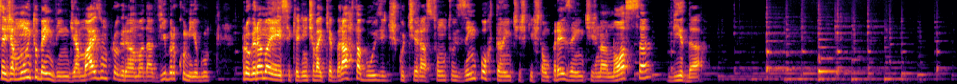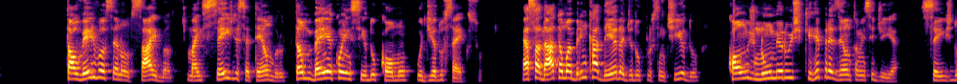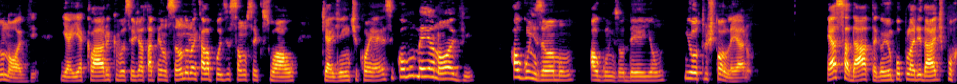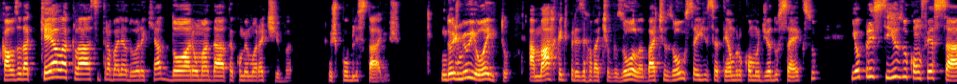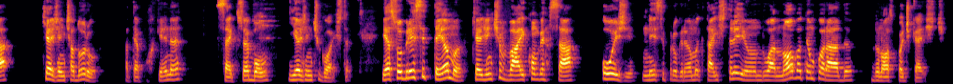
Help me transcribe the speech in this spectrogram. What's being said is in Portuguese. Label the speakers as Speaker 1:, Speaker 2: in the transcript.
Speaker 1: Seja muito bem-vindo a mais um programa da Vibra Comigo. Programa esse que a gente vai quebrar tabus e discutir assuntos importantes que estão presentes na nossa vida. Talvez você não saiba, mas 6 de setembro também é conhecido como o Dia do Sexo. Essa data é uma brincadeira de duplo sentido com os números que representam esse dia, 6 do 9. E aí é claro que você já está pensando naquela posição sexual que a gente conhece como 69. Alguns amam, alguns odeiam e outros toleram. Essa data ganhou popularidade por causa daquela classe trabalhadora que adora uma data comemorativa, os publicitários. Em 2008, a marca de preservativo Zola batizou o 6 de setembro como Dia do Sexo, e eu preciso confessar que a gente adorou. Até porque, né? Sexo é bom e a gente gosta. E é sobre esse tema que a gente vai conversar hoje, nesse programa que está estreando a nova temporada do nosso podcast.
